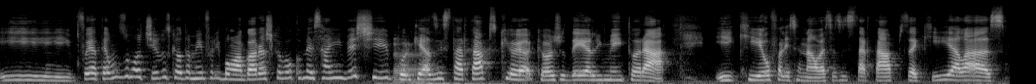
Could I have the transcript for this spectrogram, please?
E foi até um dos motivos que eu também falei, bom, agora acho que eu vou começar a investir, porque É. as startups que eu, que eu ajudei a mentorar e que eu falei assim, não, essas startups aqui, elas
